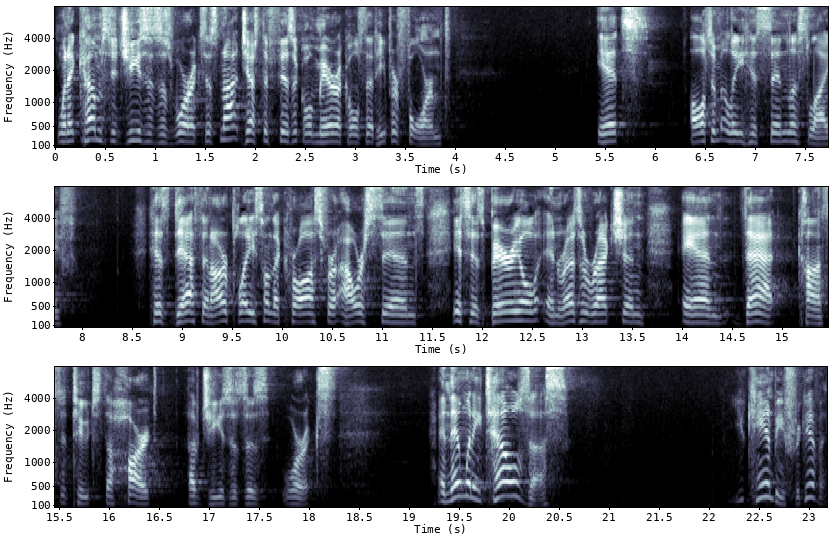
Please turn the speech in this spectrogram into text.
When it comes to Jesus' works, it's not just the physical miracles that he performed, it's ultimately his sinless life his death in our place on the cross for our sins. It's his burial and resurrection, and that constitutes the heart of Jesus' works. And then when he tells us, you can be forgiven.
